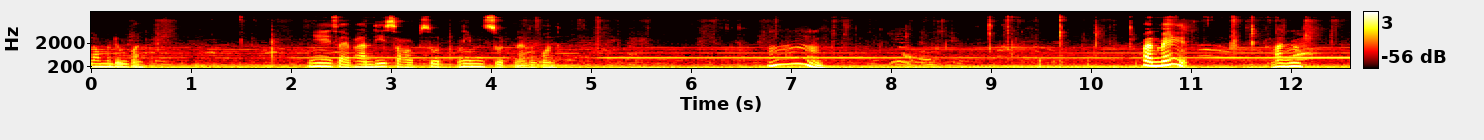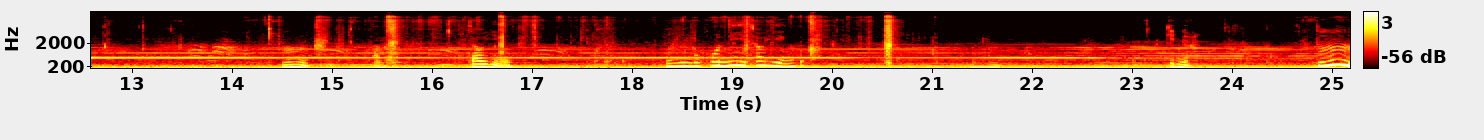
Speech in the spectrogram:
เรามาดูกันนี่สายพันธุ์ที่ซอฟสุดนิ่มสุดนะทุกคน อืม มันไม่ มัน อืม เจ้าหญิงอืมทุกคนนี่เจ้าหญิง กินเนี่ย อืม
